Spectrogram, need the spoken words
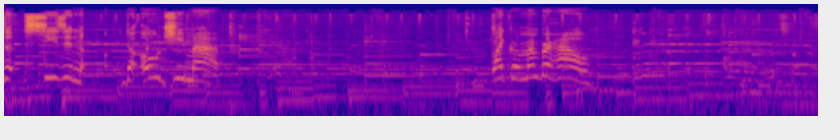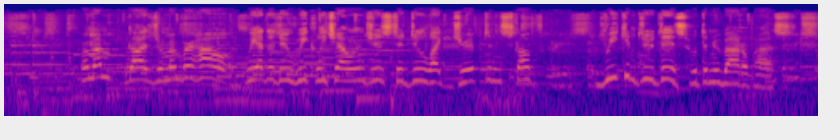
the season the OG map. Like remember how remember guys, remember how we had to do weekly challenges to do like drift and stuff? 63 is such We can do this with the new battle pass.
